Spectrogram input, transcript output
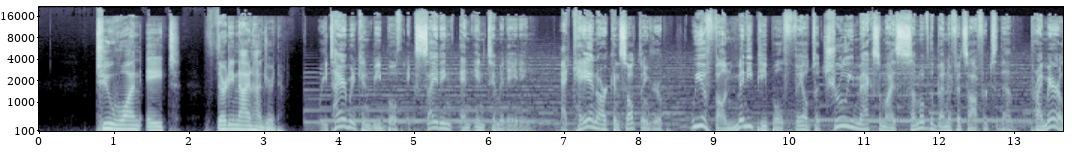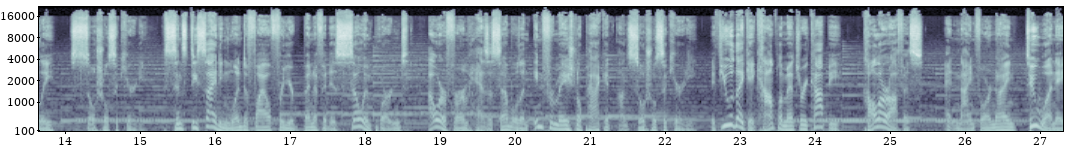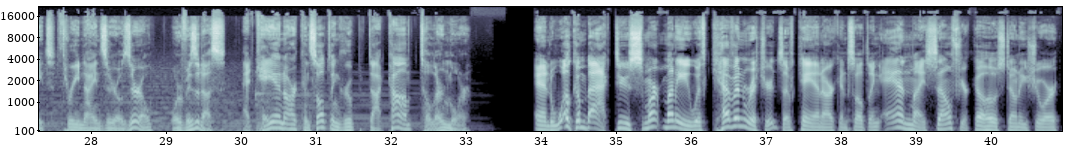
218 3900. Retirement can be both exciting and intimidating. At KNR Consulting Group, we have found many people fail to truly maximize some of the benefits offered to them, primarily Social Security. Since deciding when to file for your benefit is so important, our firm has assembled an informational packet on Social Security. If you would like a complimentary copy, call our office at 949 218 3900 or visit us at knrconsultinggroup.com to learn more. And welcome back to Smart Money with Kevin Richards of KNR Consulting and myself, your co host, Tony Shore.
